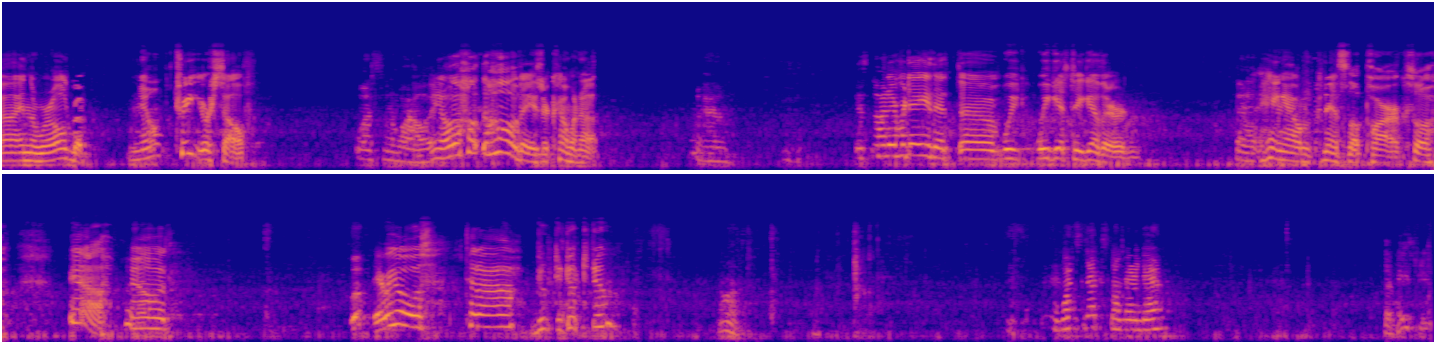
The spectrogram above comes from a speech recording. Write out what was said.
uh, in the world, but you know, treat yourself once in a while. You know, the, ho- the holidays are coming up. And it's not every day that uh, we we get together and uh, hang out in Peninsula Park. So, yeah, you know. It, whoop, there he goes. Ta-da! Do do do do do. Oh. What's next, Snowman, Dan? The pastries.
